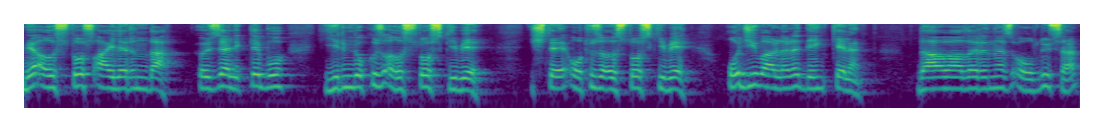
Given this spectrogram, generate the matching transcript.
ve Ağustos aylarında özellikle bu 29 Ağustos gibi işte 30 Ağustos gibi o civarlara denk gelen davalarınız olduysa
